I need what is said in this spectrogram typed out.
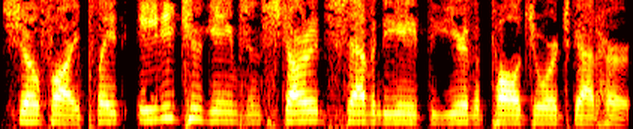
so far. He played 82 games and started 78 the year that Paul George got hurt.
